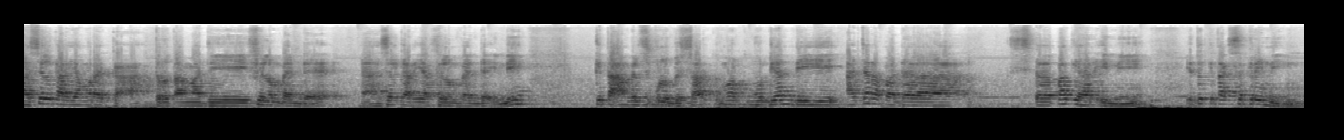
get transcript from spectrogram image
hasil karya mereka, terutama di film pendek, nah, hasil karya film pendek ini kita ambil 10 besar, kemu- kemudian di acara pada eh, pagi hari ini itu kita screening,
